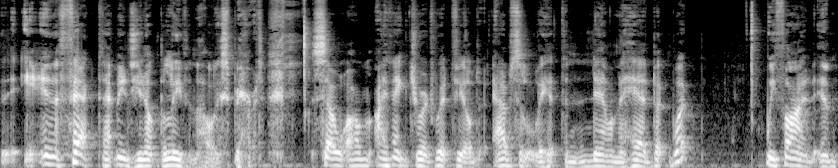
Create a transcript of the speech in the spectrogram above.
In effect, that means you don't believe in the Holy Spirit. So um, I think George Whitefield absolutely hit the nail on the head. But what we find in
